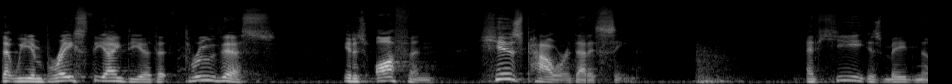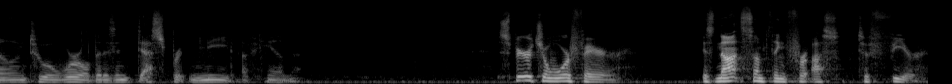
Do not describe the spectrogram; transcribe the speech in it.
that we embrace the idea that through this, it is often His power that is seen. And He is made known to a world that is in desperate need of Him. Spiritual warfare is not something for us to fear.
